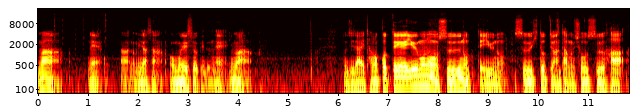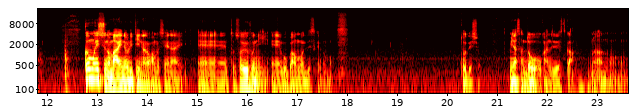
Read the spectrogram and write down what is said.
まあねあの皆さんお思いでしょうけどね今の時代タバコっていうものを吸うのっていうの吸う人っていうのは多分少数派。これも一種のマイノリティなのかもしれない、えーと、そういうふうに、えー、僕は思うんですけども。どうでしょう？皆さんどうお感じですか？あの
